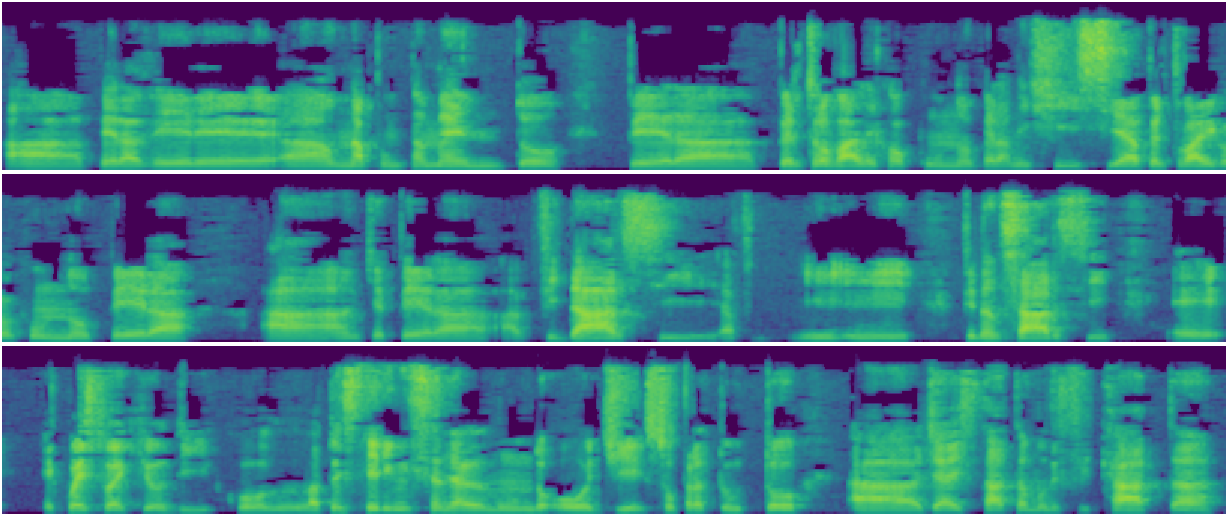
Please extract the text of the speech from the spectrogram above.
per avere un appuntamento, per, per, trovare qualcuno per amicizia, per trovare qualcuno per, anche per fidarsi, e, e fidanzarsi. E, e questo è che io dico, la tua esperienza nel mondo oggi, soprattutto, uh, già è stata modificata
